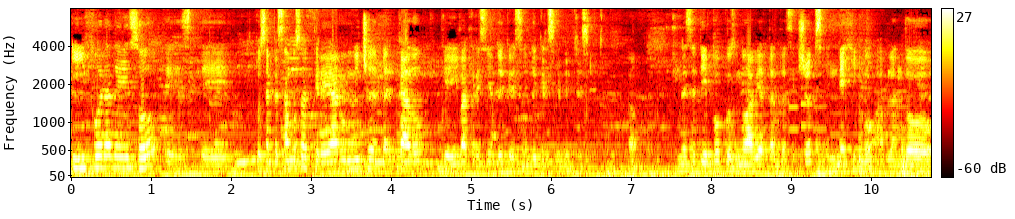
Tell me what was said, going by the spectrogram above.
Y fuera de eso, este, pues empezamos a crear un nicho de mercado que iba creciendo y creciendo y creciendo y creciendo. En ese tiempo pues no había tantas sex shops en México, hablando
